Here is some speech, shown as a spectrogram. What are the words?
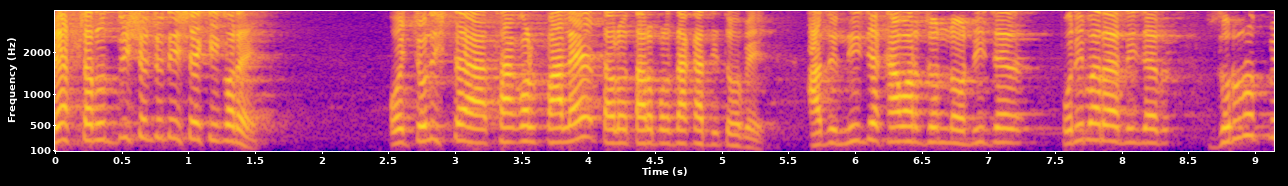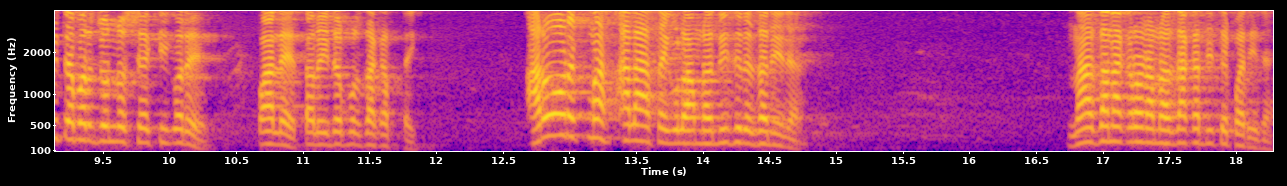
ব্যবসার উদ্দেশ্যে যদি সে কি করে, ওই চল্লিশটা ছাগল পালে তাহলে তার উপর জাকাত দিতে হবে। আর যদি নিজে খাওয়ার জন্য, নিজের পরিবারের নিজের জরুরত মেটাবার জন্য সে কি করে, পালে, তাহলে এটার উপর জাকাত নাই। আরও অনেক মাস আলা আছে এগুলো আমরা নিজেরা জানি না। না জানা কারণে আমরা জাকাত দিতে পারি না।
